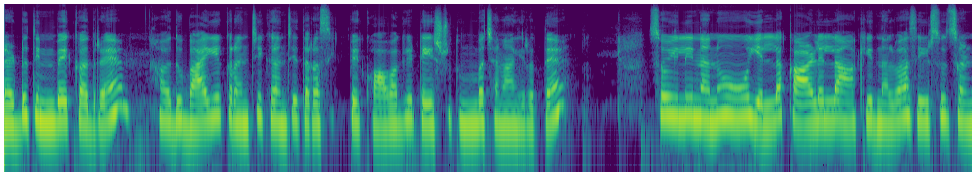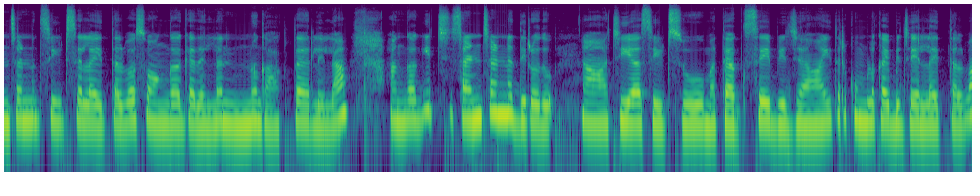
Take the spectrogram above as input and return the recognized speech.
ಲಡ್ಡು ತಿನ್ನಬೇಕಾದ್ರೆ ಅದು ಬಾಯಿಗೆ ಕ್ರಂಚಿ ಕ್ರಂಚಿ ಥರ ಸಿಕ್ಕಬೇಕು ಆವಾಗೇ ಟೇಸ್ಟು ತುಂಬ ಚೆನ್ನಾಗಿರುತ್ತೆ. ಸೊ ಇಲ್ಲಿ ನಾನು ಎಲ್ಲ ಕಾಳೆಲ್ಲ ಹಾಕಿದ್ನಲ್ವ? ಸೀಡ್ಸು ಸಣ್ಣ ಸಣ್ಣದು ಸೀಡ್ಸ್ ಎಲ್ಲ ಇತ್ತಲ್ವ? ಸೊ ಹಂಗಾಗಿ ಅದೆಲ್ಲ ನುಣ್ಣಗೆ ಆಗ್ತಾ ಇರಲಿಲ್ಲ. ಹಂಗಾಗಿ ಸಣ್ಣ ಸಣ್ಣದಿರೋದು ಚಿಯಾ ಸೀಡ್ಸು ಮತ್ತು ಅಗಸೆ ಬೀಜ, ಈ ಥರ ಕುಂಬಳಕಾಯಿ ಬೀಜ ಎಲ್ಲ ಇತ್ತಲ್ವ?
